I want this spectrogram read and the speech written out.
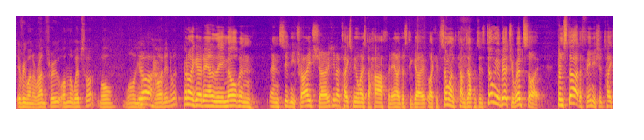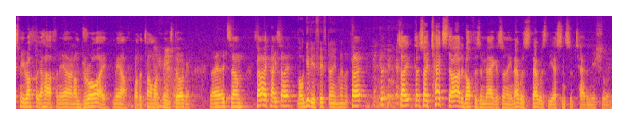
everyone a run through on the website while while you're Yeah. right into it? When I go down to the Melbourne and Sydney trade shows, you know, it takes me almost a half an hour just to go. Like, if someone comes up and says, "Tell me about your website," from start to finish, it takes me roughly a half an hour, and I'm dry mouth by the time I finish talking. You know, it's um. So okay, so I'll give you 15 minutes. so, so, so TAT started off as a magazine. That was that was the essence of TAT initially.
